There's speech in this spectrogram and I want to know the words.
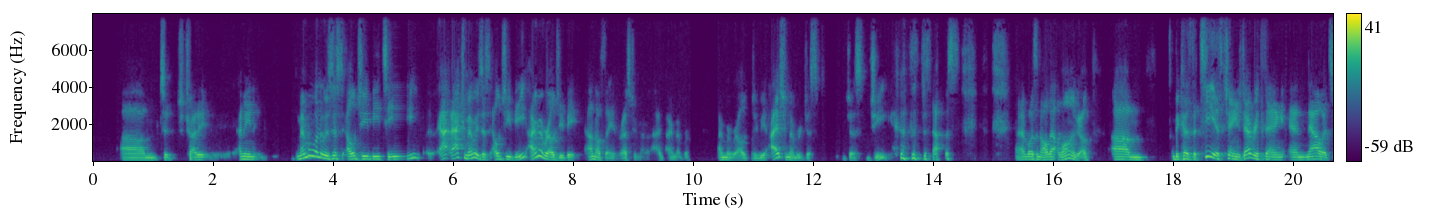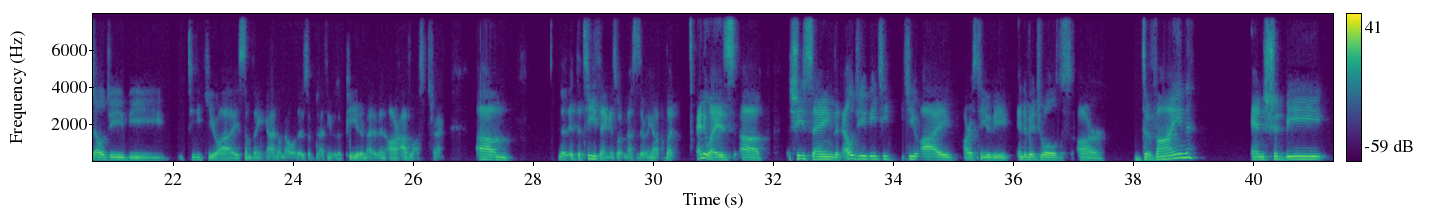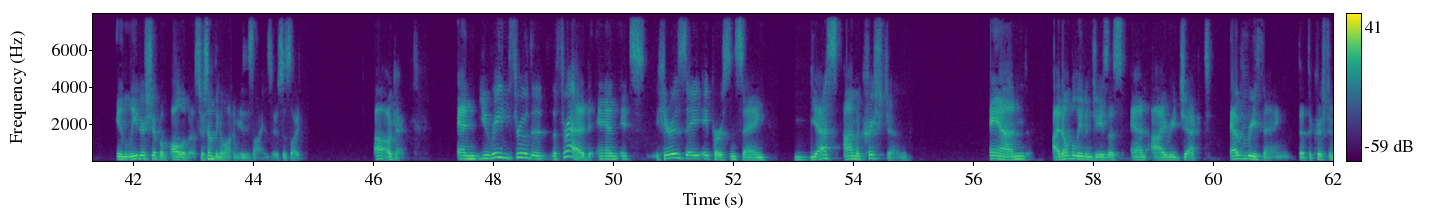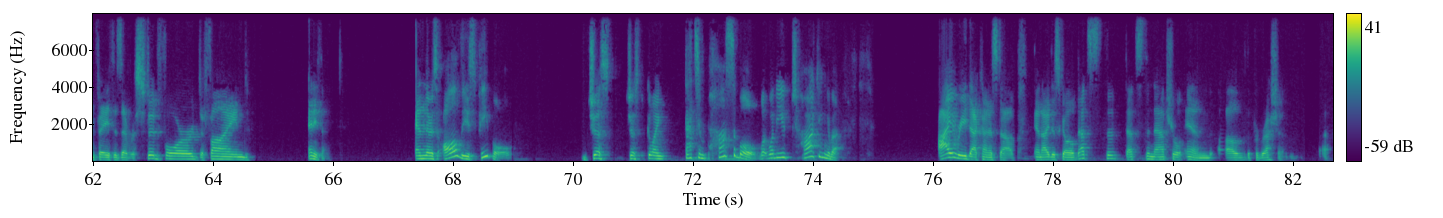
um, to, to try to. I mean, remember when it was just LGBT? I actually remember it was just LGB. I remember LGB. I don't know if they the rest remember. I, I remember. I remember LGB. I just remember just just G. just that was that wasn't all that long ago. Um, because the T has changed everything, and now it's LGBTQI something. I don't know. There's a I think there's a P. There might have been R. I've lost track. Um, the, the T thing is what messes everything up. But anyways, uh, she's saying that LGBTQI RSTUV individuals are divine and should be in leadership of all of us or something along these lines. It's just like, oh, okay. And you read through the, the thread, and it's here is a, a person saying, Yes, I'm a Christian, and I don't believe in Jesus, and I reject everything that the Christian faith has ever stood for, defined, anything. And there's all these people just just going, that's impossible. What, what are you talking about? I read that kind of stuff and I just go, that's the that's the natural end of the progression.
